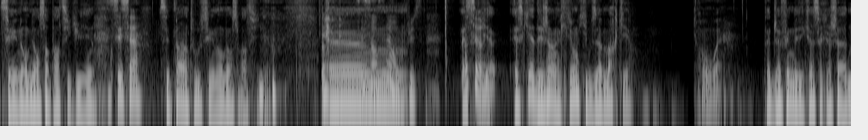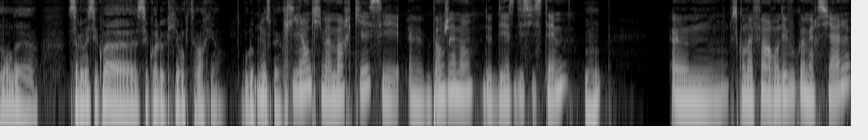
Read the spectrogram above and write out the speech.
C'est une ambiance en particulier. C'est ça. C'est pas un tout, c'est une ambiance en particulier. Euh, C'est sincère en plus. Ah, Est-ce qu'il y, a- est-ce qu'il y a déjà un client qui vous a marqué? Oh, ouais. T'as déjà fait une dédicace à Crash à la demande euh, Salomé, c'est quoi, euh, c'est quoi le client qui t'a marqué hein Ou le client qui m'a marqué, c'est euh, Benjamin de DSD System. Mhm. Parce qu'on a fait un rendez-vous commercial.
